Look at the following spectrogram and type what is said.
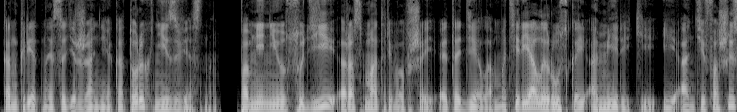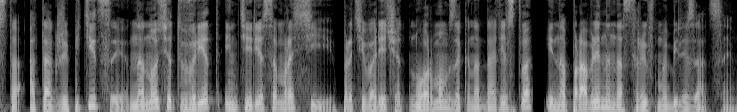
конкретное содержание которых неизвестно. По мнению судьи, рассматривавшей это дело, материалы «Русской Америки» и «Антифашиста», а также петиции, наносят вред интересам России, противоречат нормам законодательства и направлены на срыв мобилизации.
